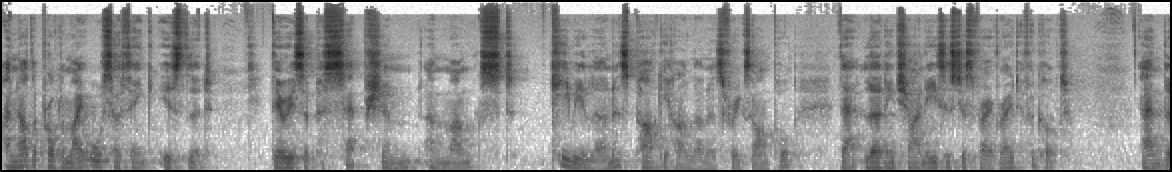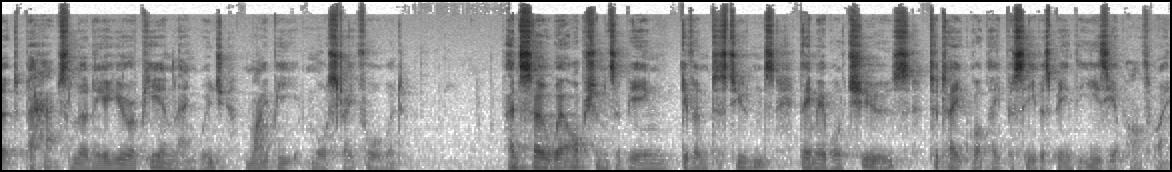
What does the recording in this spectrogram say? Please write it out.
Another problem I also think is that there is a perception amongst Kiwi learners, Pākehā learners, for example, that learning Chinese is just very, very difficult, and that perhaps learning a European language might be more straightforward. And so, where options are being given to students, they may well choose to take what they perceive as being the easier pathway.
